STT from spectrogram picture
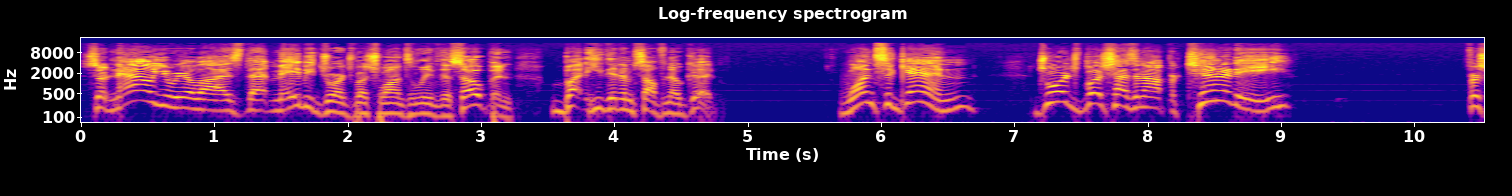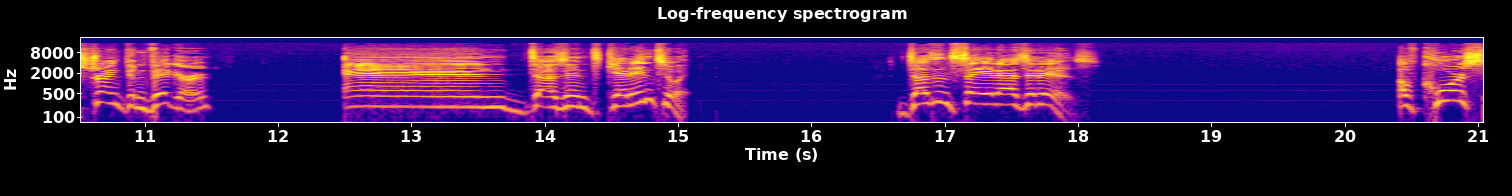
So now you realize that maybe George Bush wanted to leave this open, but he did himself no good. Once again, George Bush has an opportunity for strength and vigor and doesn't get into it doesn't say it as it is. Of course,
